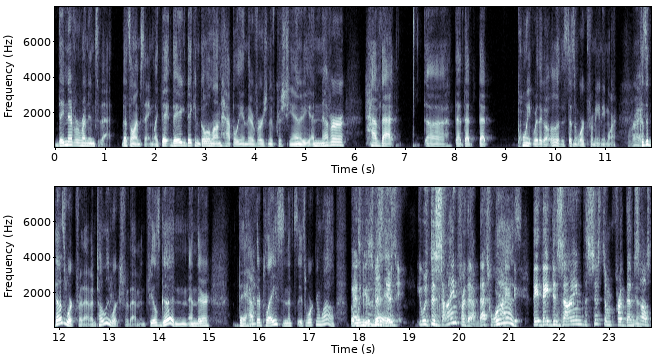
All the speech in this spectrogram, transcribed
they never run into that. That's all I'm saying. Like they they they can go along happily in their version of Christianity and never have that uh that that that point where they go oh this doesn't work for me anymore right because it does work for them it totally works for them and feels good and and they're they have Yeah. their place and it's it's working well but Yes, when you're it was, gay, it was designed for them. That's why yes, they they designed the system for themselves.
